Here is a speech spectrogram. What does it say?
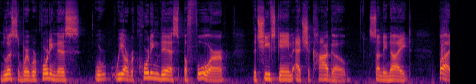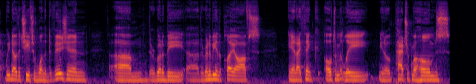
listen, we're recording this. We're, we are recording this before the Chiefs game at Chicago Sunday night, but we know the Chiefs have won the division. Um, they're going to be uh, they're going to be in the playoffs, and I think ultimately, you know, Patrick Mahomes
